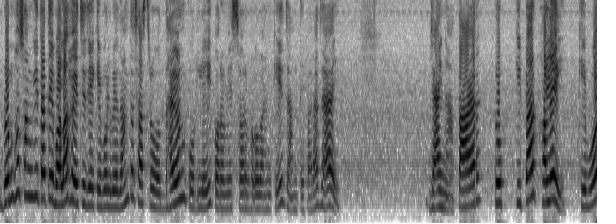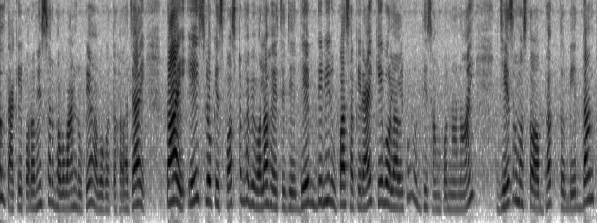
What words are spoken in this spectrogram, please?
ব্রহ্মসংহিতাতে বলা হয়েছে যে কেবল বেদান্ত শাস্ত্র অধ্যয়ন করলেই পরমেশ্বর ভগবানকে জানতে পারা যায়। যায় না, তার কৃপার ফলেই কেবল তাকে পরমেশ্বর ভগবান রূপে অবগত হওয়া যায়। তাই এই শ্লোকে স্পষ্টভাবে বলা হয়েছে যে দেবদেবীর উপাসকেরাই কেবল অল্প বুদ্ধি সম্পন্ন নয় যে সমস্ত অভ্যক্ত বেদান্ত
